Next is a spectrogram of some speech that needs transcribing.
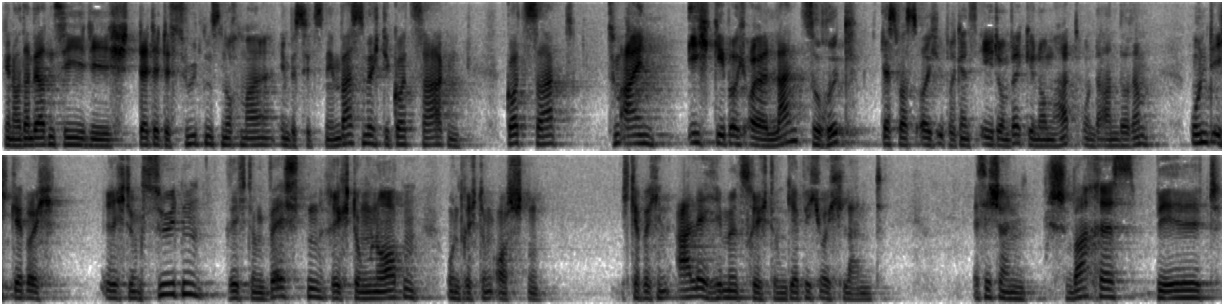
genau, dann werden sie die Städte des Südens nochmal in Besitz nehmen. Was möchte Gott sagen? Gott sagt zum einen, ich gebe euch euer Land zurück, das, was euch übrigens Edom weggenommen hat, unter anderem, und ich gebe euch Richtung Süden, Richtung Westen, Richtung Norden und Richtung Osten. Ich gebe euch in alle Himmelsrichtungen, gebe ich euch Land. Es ist ein schwaches Bild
